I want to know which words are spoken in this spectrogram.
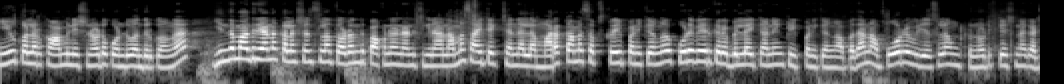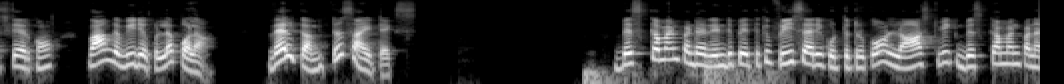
நியூ கலர் காம்பினேஷனோட கொண்டு வந்திருக்கோங்க. இந்த மாதிரியான கலெக்ஷன்ஸ்லாம் தொடர்ந்து பார்க்கணும்னு நினச்சிங்கன்னா நம்ம சைடெக் சேனலில் மறக்காமல் சப்ஸ்கிரைப் பண்ணிக்கோங்க. கூடவே இருக்கிற பெல் ஐக்கானையும் கிளிக் பண்ணிக்கோங்க. அப்போ தான் நான் போடுற வீடியோஸ்லாம் உங்களுக்கு நோட்டிஃபிகேஷனாக கிடச்சிட்டே இருக்கும். வாங்க வீடியோக்குள்ளே போகலாம் welcome to Saitex best comment பண்ணுற ரெண்டு பேர்த்துக்கு ஃப்ரீ சாரீ கொடுத்துட்ருக்கோம் லாஸ்ட் வீக் பெஸ்ட் கமெண்ட் பண்ண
